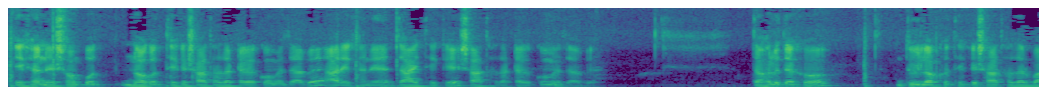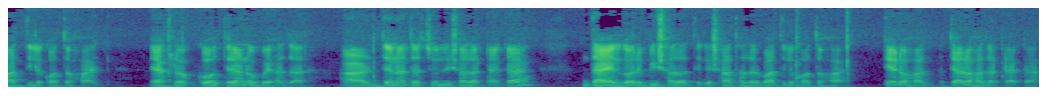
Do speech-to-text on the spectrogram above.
এখানে সম্পদ নগদ থেকে সাত হাজার টাকা কমে যাবে আর এখানে দায় থেকে সাত হাজার টাকা কমে যাবে। তাহলে দেখো দুই লক্ষ থেকে সাত হাজার বাদ দিলে কত হয়? এক লক্ষ তিরানব্বই হাজার। আর দেনাদার চল্লিশ হাজার টাকা, দায়ের ঘরে বিশ হাজার থেকে সাত হাজার বাদ দিলে কত হয়? তেরো হাজার তেরো হাজার টাকা।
